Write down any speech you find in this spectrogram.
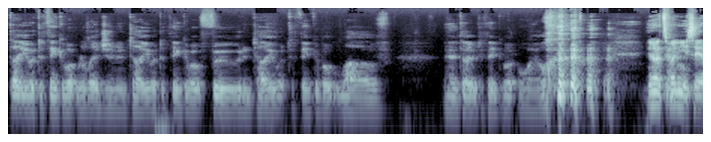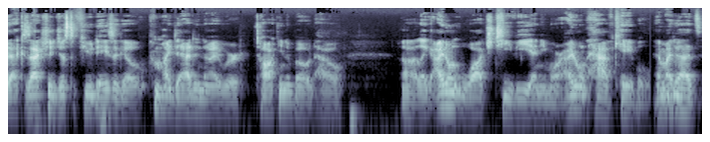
tell you what to think about religion and tell you what to think about food and tell you what to think about love and tell you what to think about oil. You know, it's funny you say that because actually, just a few days ago, my dad and I were talking about how, uh, like, I don't watch TV anymore. I don't have cable. And my Mhm. dad's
